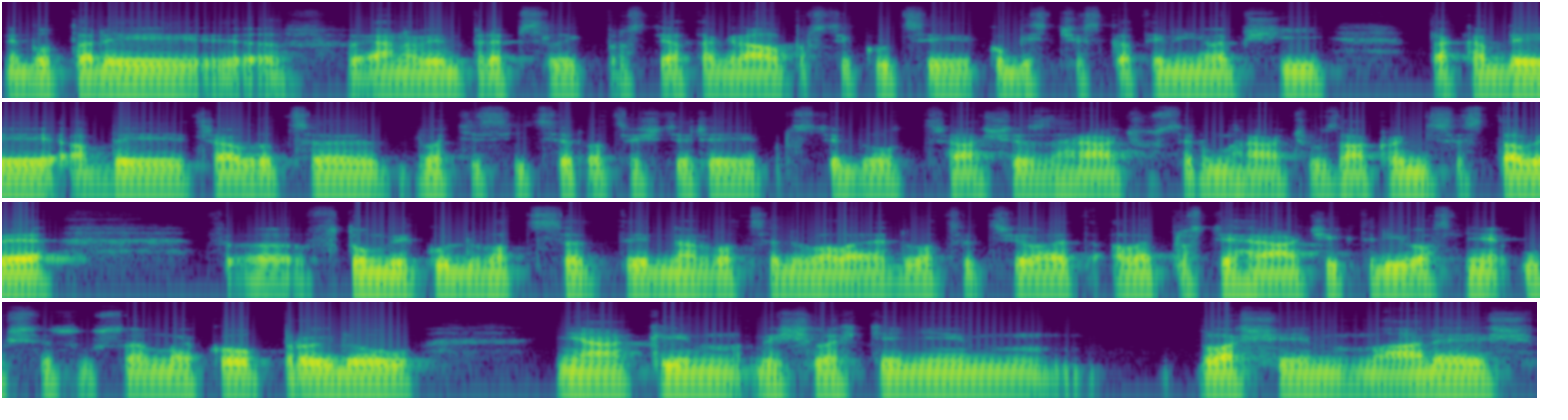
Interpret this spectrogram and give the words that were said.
nebo tady, eh, já nevím, Prepslik prostě a tak dále, prostě kluci jakoby z Česka ty nejlepší, tak aby, aby třeba v roce 2024 prostě bylo třeba 6 hráčů, 7 hráčů v základní sestavě, v, v tom věku 21, 22 let, 23 let, ale prostě hráči, kteří vlastně už se způsobem jako projdou nějakým vyšlechtěním, vlaším, mládež,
